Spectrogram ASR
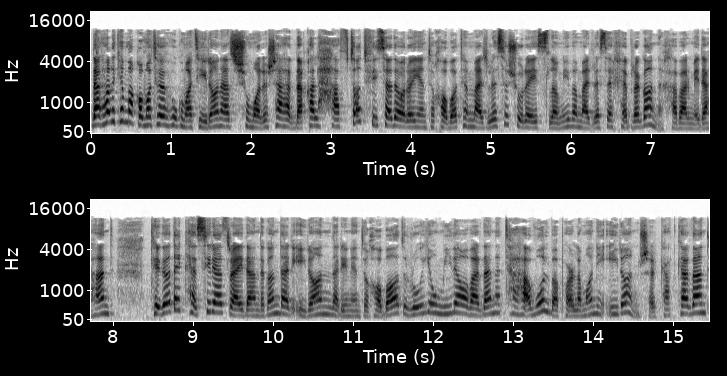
در حالی که مقامات حکومت ایران از شمارش حداقل 70 فیصد آرای انتخابات مجلس شورای اسلامی و مجلس خبرگان خبر می‌دهند تعداد کثیر از رای دهندگان در ایران در این انتخابات روی امید آوردن تحول به پارلمان ایران شرکت کردند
